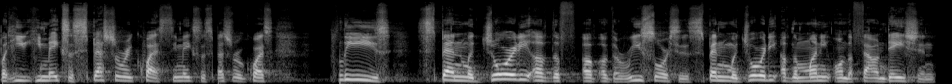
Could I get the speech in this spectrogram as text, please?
but he, he makes a special request. He makes a special request please spend majority of the, of, of, the resources spend majority of the money on the foundation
